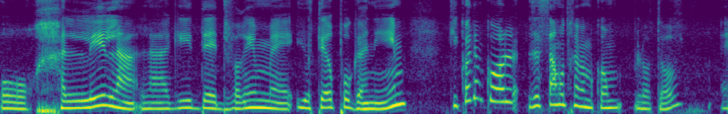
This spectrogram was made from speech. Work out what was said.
או חלילה להגיד אה, דברים אה, יותר פוגעניים, כי קודם כל זה שם אתכם במקום לא טוב. אה,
